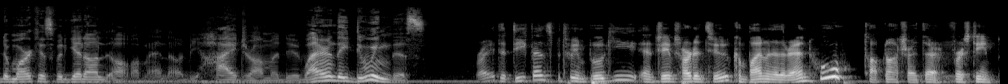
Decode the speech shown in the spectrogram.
Demarcus would get on. Oh man, that would be high drama, dude. Why aren't they doing this? right? The defense between Boogie and James Harden too, combined on the other end, whoo, top notch right there. First team.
